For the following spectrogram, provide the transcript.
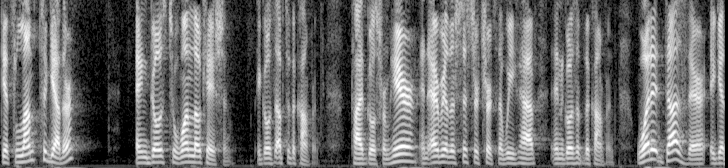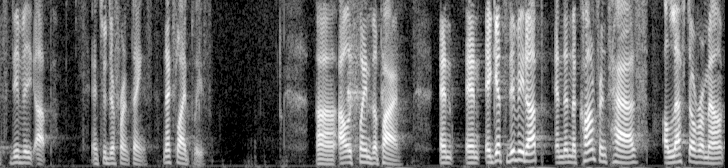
gets lumped together and goes to one location. It goes up to the conference. Tithe goes from here and every other sister church that we have, and goes up to the conference. What it does there, it gets divvied up into different things. Next slide, please. Uh, I'll explain the pie and, and it gets divvied up, and then the conference has a leftover amount,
